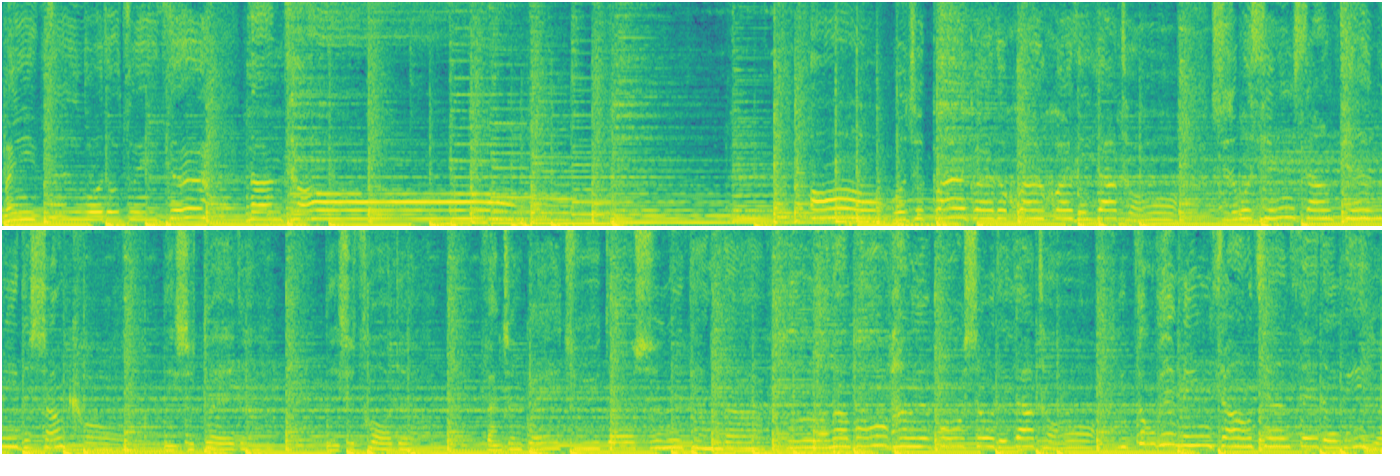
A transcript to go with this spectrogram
每一次我都罪责难逃。哦，我这乖乖的、坏坏的丫头，是我心上甜蜜的伤口。你是对的，是错的，反正规矩都是你定的。我那不胖也不瘦的丫头，你总拼命找减肥的理由。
